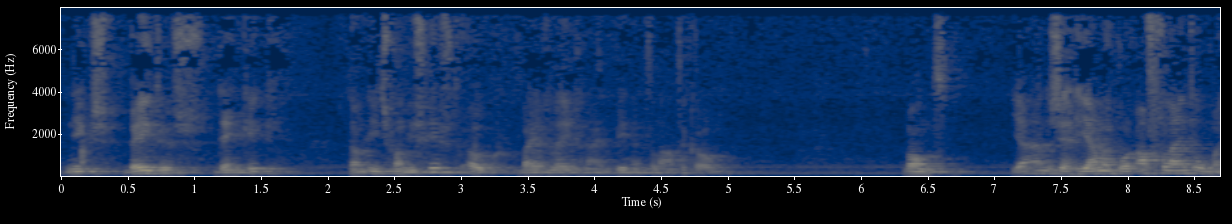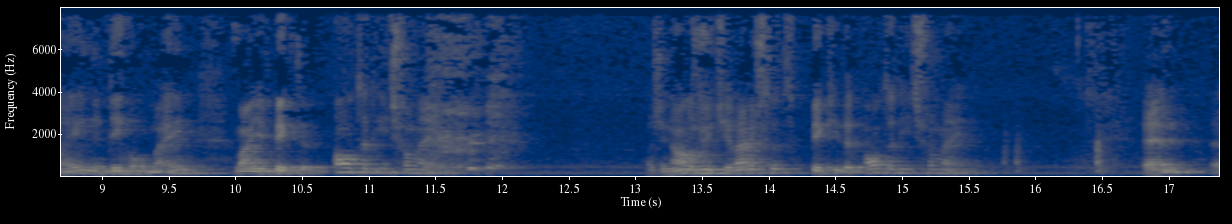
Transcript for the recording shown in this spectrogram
niks beters, denk ik, dan iets van die schrift ook bij gelegenheid binnen te laten komen. Want ja, dan zeg je, ja, maar ik word afgeleid om me heen, de dingen om me heen, maar je pikt er altijd iets van mee. Als je een half uurtje luistert, pik je er altijd iets van mee. En uh,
